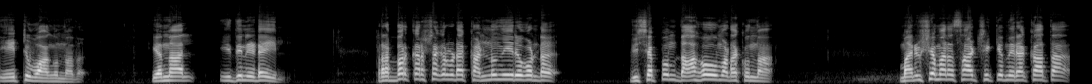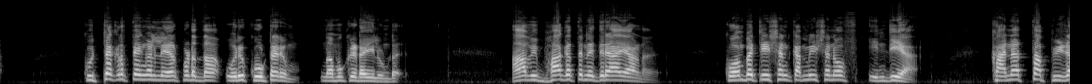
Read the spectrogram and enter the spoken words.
ഏറ്റുവാങ്ങുന്നത്. എന്നാൽ ഇതിനിടയിൽ റബ്ബർ കർഷകരുടെ കണ്ണുനീരുകൊണ്ട് വിശപ്പും ദാഹവും അടക്കുന്ന മനുഷ്യ മനസാക്ഷിക്ക് നിരക്കാത്ത കുറ്റകൃത്യങ്ങളിൽ ഏർപ്പെടുന്ന ഒരു കൂട്ടരും നമുക്കിടയിലുണ്ട്. ആ വിഭാഗത്തിനെതിരായാണ് കോമ്പറ്റീഷൻ കമ്മീഷൻ ഓഫ് ഇന്ത്യ കനത്ത പിഴ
